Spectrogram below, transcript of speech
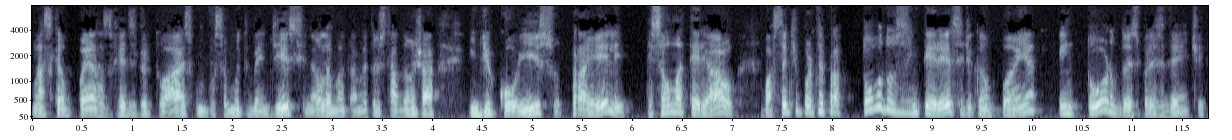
nas campanhas, nas redes virtuais, como você muito bem disse, né, o levantamento do Estadão já indicou isso. Para ele, isso é um material bastante importante para todos os interesses de campanha em torno do ex-presidente.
